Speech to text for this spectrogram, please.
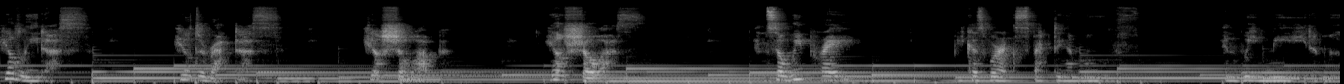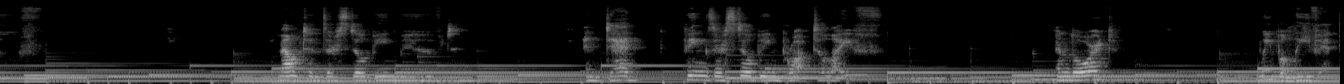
He'll lead us, He'll direct us, He'll show up, He'll show us. And so we pray because we're expecting a move and we need a move. Mountains are still being moved and dead things are still being brought to life. And Lord, we believe it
